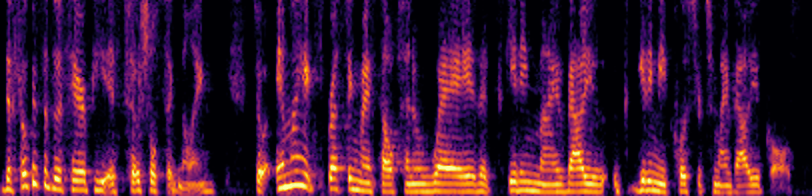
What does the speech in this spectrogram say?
The focus of the therapy is social signaling. So am i expressing myself in a way that's getting my value getting me closer to my value goals?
